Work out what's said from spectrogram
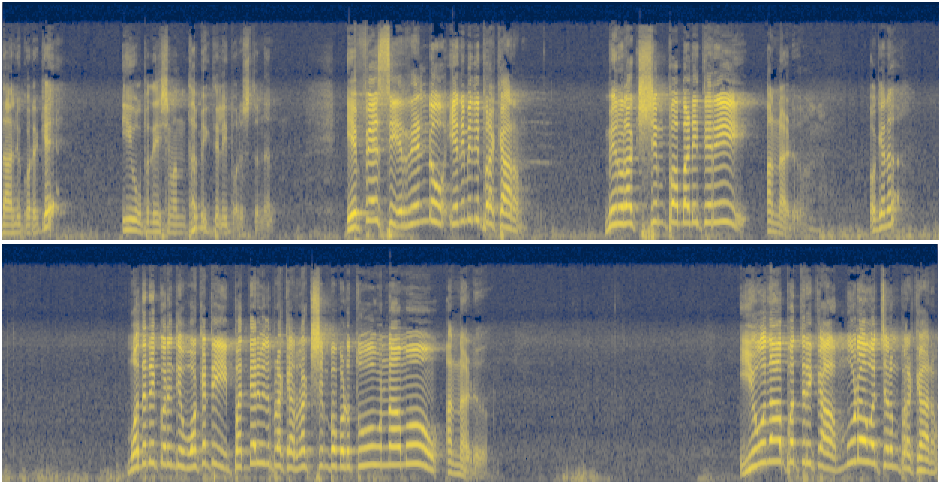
దాని కొరకే ఈ ఉపదేశం అంతా మీకు తెలియపరుస్తున్నాను. ఎఫ్ఎస్సి రెండు ఎనిమిది ప్రకారం మీరు రక్షింపబడితిరి అన్నాడు. ఓకేనా? మొదటి కొరింది ఒకటి పద్దెనిమిది ప్రకారం రక్షింపబడుతూ ఉన్నాము అన్నాడు. యూదా పత్రిక మూడో వచనం ప్రకారం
